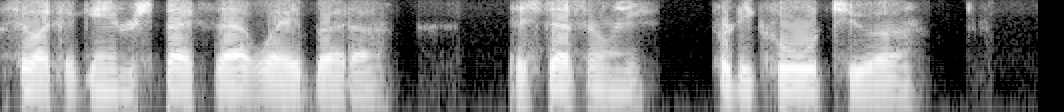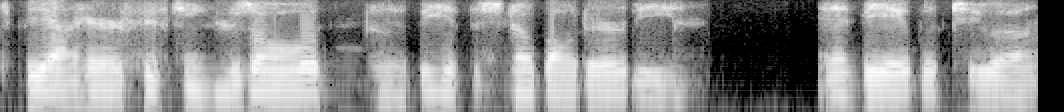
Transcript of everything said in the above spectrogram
I feel like I gain respect that way. But uh, it's definitely pretty cool to uh, to be out here at 15 years old, and uh, be at the Snowball Derby, and and be able to. Uh,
